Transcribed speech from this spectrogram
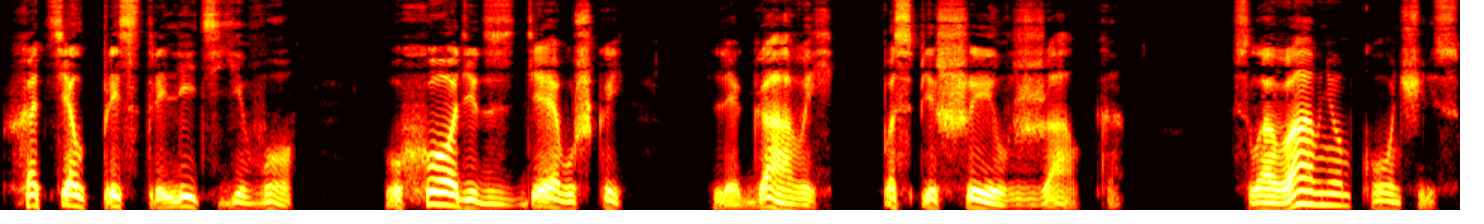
Хотел пристрелить его. Уходит с девушкой. Легавый. Поспешил, жалко. Слова в нем кончились.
